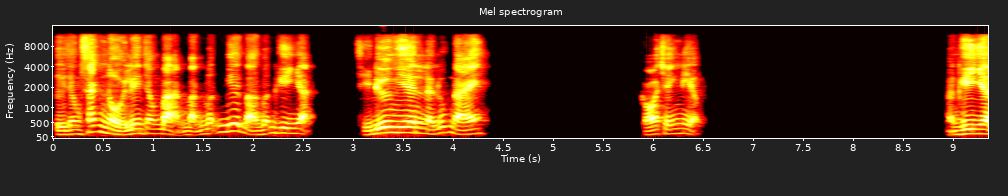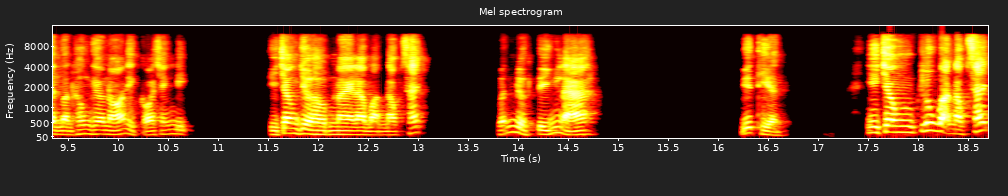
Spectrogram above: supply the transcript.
từ trong sách nổi lên trong bạn bạn vẫn biết, bạn vẫn ghi nhận. Thì đương nhiên là lúc này, có chánh niệm. Bạn ghi nhận, bạn không theo nó thì có chánh định thì trong trường hợp này là bạn đọc sách, vẫn được tính là biết thiền. Nhưng trong lúc bạn đọc sách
